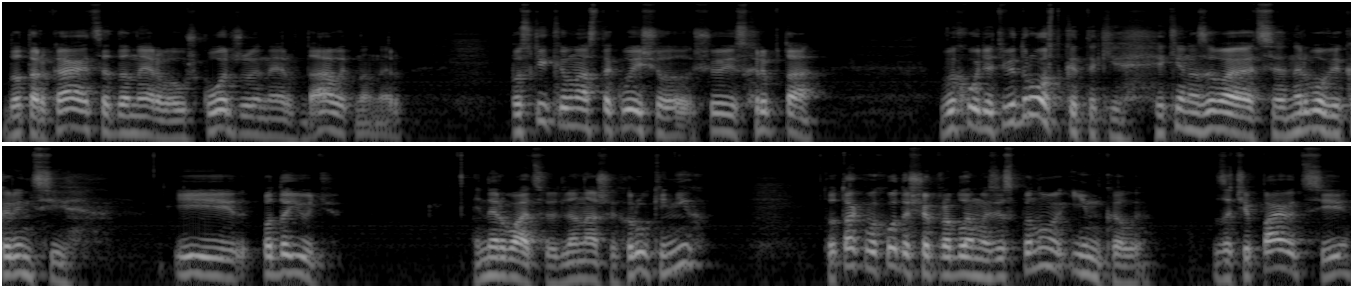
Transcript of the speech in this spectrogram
доторкається до нерва, ушкоджує нерв, давить на нерв. Оскільки в нас так вийшло, що із хребта виходять відростки такі, які називаються нервові корінці, і подають інервацію для наших рук і ніг, то так виходить, що проблеми зі спиною інколи зачіпають ці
